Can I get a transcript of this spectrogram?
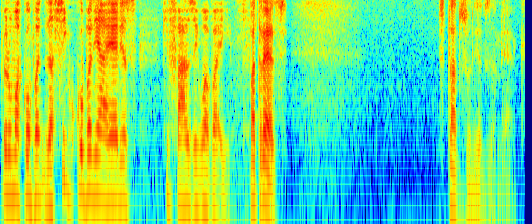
por uma companhia, das cinco companhias aéreas que fazem o Havaí. Patrese. Estados Unidos da América.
